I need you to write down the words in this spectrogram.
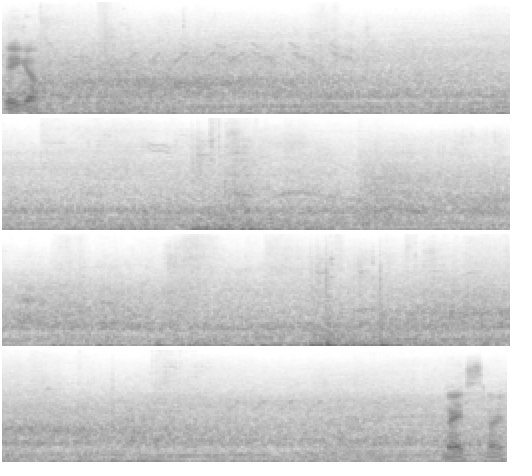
There you go. Nice, nice.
